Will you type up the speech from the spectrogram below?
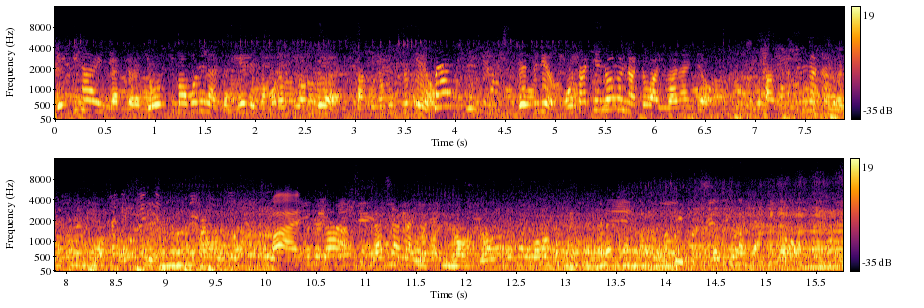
できないんだったら常識守れないんだ家で友達呼んで酒飲みしとけよ別にお酒飲むなとは言わないんだよ酒飲みなさいがね私お酒好きはいそれは何だか言わないけど常識これから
